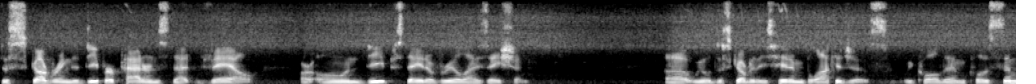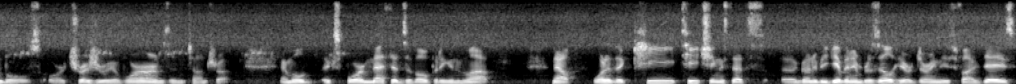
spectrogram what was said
discovering the deeper patterns that veil our own deep state of realization uh, we will discover these hidden blockages. We call them closed symbols or treasury of worms in Tantra. And we'll explore methods of opening them up. Now, one of the key teachings that's uh, going to be given in Brazil here during these five days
